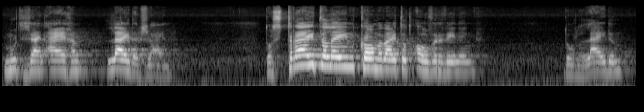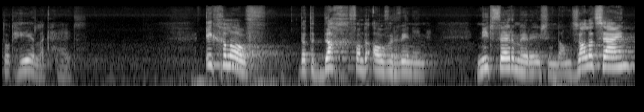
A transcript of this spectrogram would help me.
moet zijn eigen leider zijn. Door strijd alleen komen wij tot overwinning. Door lijden tot heerlijkheid. Ik geloof dat de dag van de overwinning niet ver meer is. En dan zal het zijn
